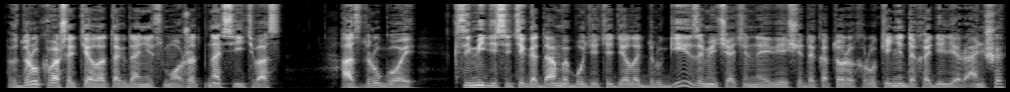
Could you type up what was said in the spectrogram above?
вдруг ваше тело тогда не сможет носить вас, а с другой, к 70 годам вы будете делать другие замечательные вещи, до которых руки не доходили раньше,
